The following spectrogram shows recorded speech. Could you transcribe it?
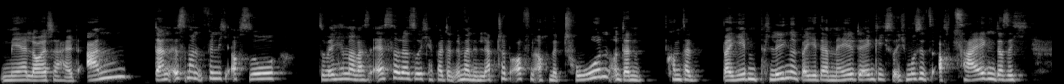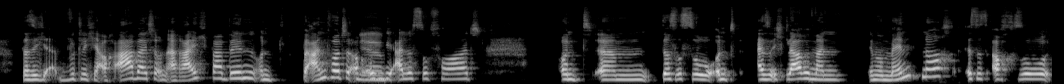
mehr Leute halt an. Dann ist man, finde ich, auch so, so wenn ich immer was esse oder so, ich habe halt dann immer den Laptop offen, auch mit Ton und dann kommt halt bei jedem Pling und bei jeder Mail denke ich so, ich muss jetzt auch zeigen, dass ich, dass ich wirklich ja auch arbeite und erreichbar bin und beantworte auch ja. irgendwie alles sofort. Und ähm, das ist so, und also ich glaube, man, im Moment noch ist es auch so,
